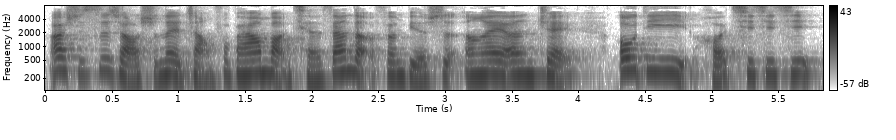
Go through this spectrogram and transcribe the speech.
二十四小时内涨幅排行榜前三的分别是 NANJ。ODE 和七七七，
